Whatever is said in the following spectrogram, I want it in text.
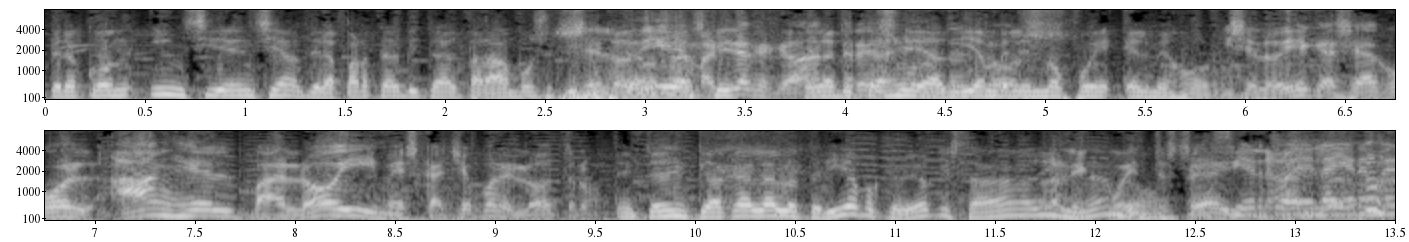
pero con incidencia de la parte arbitral para ambos equipos. Se lo dije, Marina, que que el arbitraje 3-1, de Adrián 3-2. Vélez no fue el mejor. Y se lo dije que hacía gol Ángel, Baloy y me escaché por el otro. Entonces, ¿en qué va a caer la lotería? Porque veo que está Ahora le adivinando. cuento, estoy Es cierto, él adivinando. ayer me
